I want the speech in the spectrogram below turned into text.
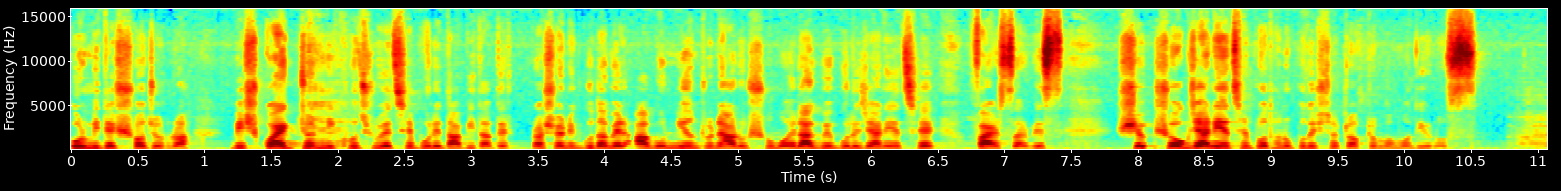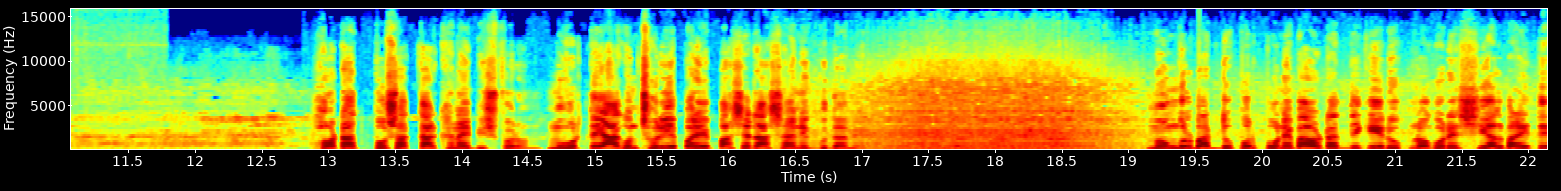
কর্মীদের স্বজনরা। বেশ কয়েকজন নিখোঁজ রয়েছে বলে দাবি তাদের। রাসায়নিক গুদামের আগুন নিয়ন্ত্রণে আরও সময় লাগবে বলে জানিয়েছে ফায়ার সার্ভিস। শোক জানিয়েছেন প্রধান উপদেষ্টা ডক্টর মোহাম্মদ ইউনুস। হঠাৎ পোশাক কারখানায় বিস্ফোরণ। মুহূর্তেই আগুন ছড়িয়ে পড়ে পাশের রাসায়নিক গুদামে। মঙ্গলবার দুপুর পৌনে বারোটার দিকে রূপনগরের শিয়ালবাড়িতে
